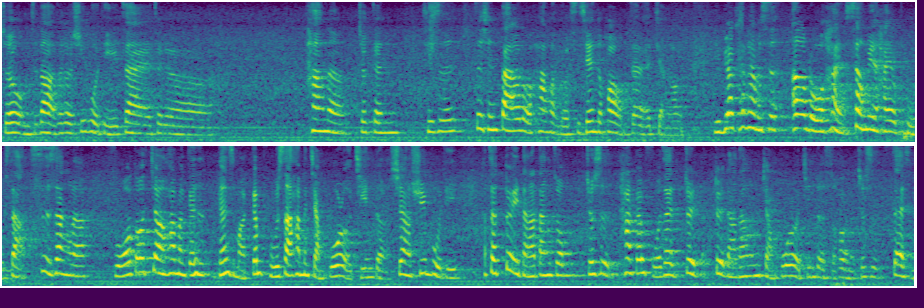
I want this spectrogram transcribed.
所以我们知道这个须菩提在这个。他呢，就跟其实这些大阿罗汉哈，有时间的话我们再来讲哦。你不要看他们是阿罗汉，上面还有菩萨。事实上呢，佛都叫他们跟跟什么？跟菩萨他们讲般若经的。像须菩提，他在对答当中，就是他跟佛在对对答当中讲般若经的时候呢，就是在什么？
